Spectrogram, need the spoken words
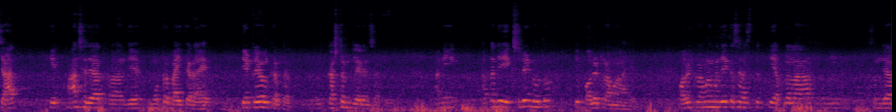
चार ते पाच हजार जे मोटर बायकर आहेत ते ट्रॅव्हल करतात कस्टम क्लिअरन्ससाठी आणि आता जे ॲक्सिडेंट होतो ते पॉलिट्रामा आहे. पॉलिट्रामामध्ये म्हणजे कसं असतं की आपल्याला समजा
